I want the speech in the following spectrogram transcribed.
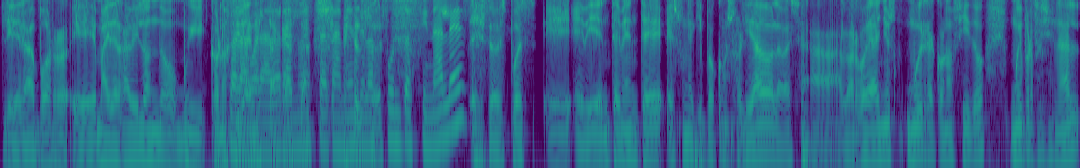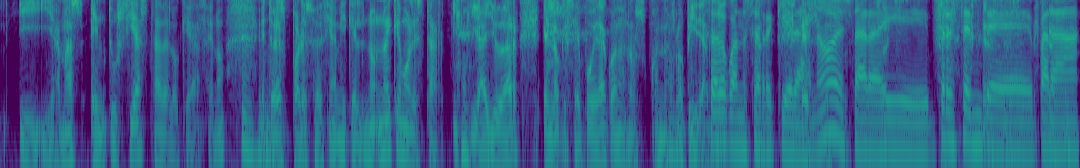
liderado por eh, Maider Gabilondo, muy conocida en esta casa. Nuestra también de los puntos finales. Eso es, pues eh, evidentemente es un equipo consolidado a, la base, a, lo largo de años, muy reconocido, muy profesional y, además entusiasta de lo que hace, ¿no? Entonces, por eso decía Miquel, no, no hay que molestar y, ayudar en lo que se pueda cuando nos, cuando nos lo pidan. Solo cuando se requiera, ¿no? Estar ahí presente para,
